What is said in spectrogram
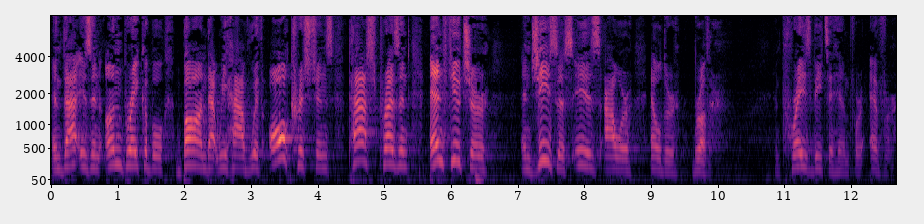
And that is an unbreakable bond that we have with all Christians, past, present, and future. And Jesus is our elder brother. And praise be to him forever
